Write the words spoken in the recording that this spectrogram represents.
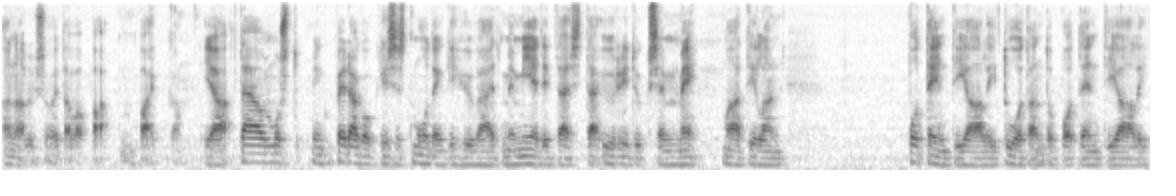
analysoitava paikka. Ja tämä on minusta niin pedagogisesti muutenkin hyvä, että me mietitään sitä yrityksemme, maatilan potentiaali, tuotantopotentiaali,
